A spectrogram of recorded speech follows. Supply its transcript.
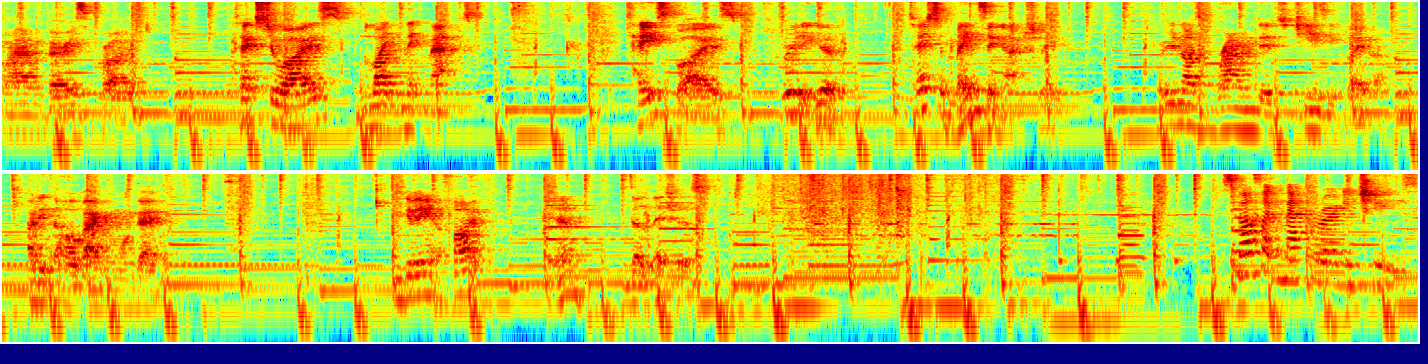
I am very surprised. Texture-wise, like Nik Naks. Taste-wise, really good. It tastes amazing actually. Really nice rounded cheesy flavour. I'd eat the whole bag in one go. I'm giving it a five. Yeah, delicious. Smells like macaroni cheese.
